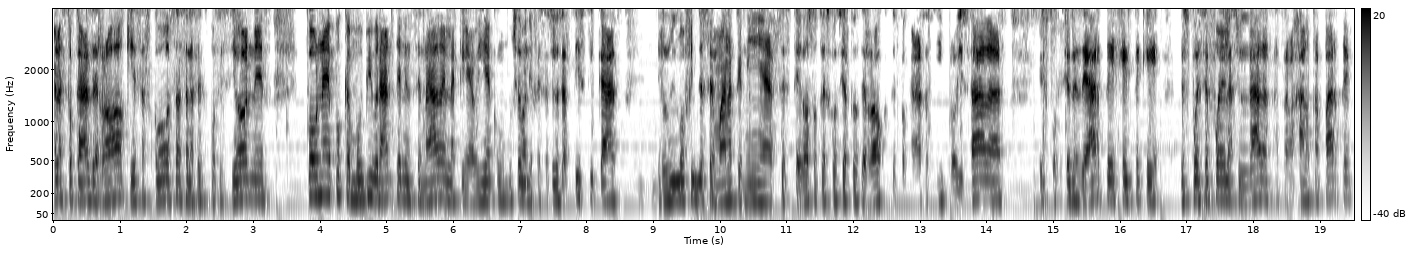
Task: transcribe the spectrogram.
a las tocadas de rock y esas cosas, a las exposiciones. Fue una época muy vibrante en Ensenada en la que había como muchas manifestaciones artísticas. En un mismo fin de semana tenías este, dos o tres conciertos de rock, de tocadas así improvisadas, exposiciones de arte, gente que después se fue de la ciudad a, trabajar a otra parte.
